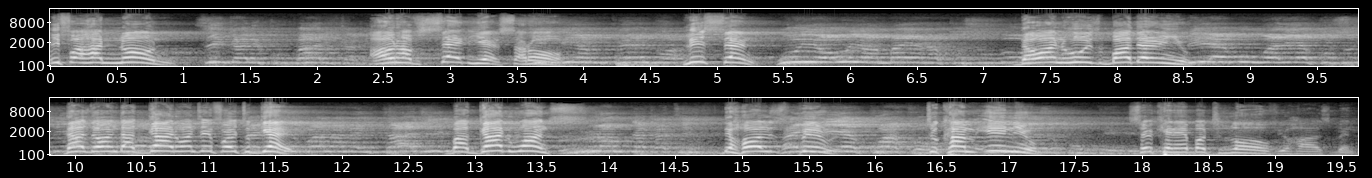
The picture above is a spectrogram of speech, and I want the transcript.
if I had known. I would have said yes at all. Listen, the one who is bothering you, that's the one that God wanted for you to get. But God wants the Holy Spirit to come in you so you can able to love your husband.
